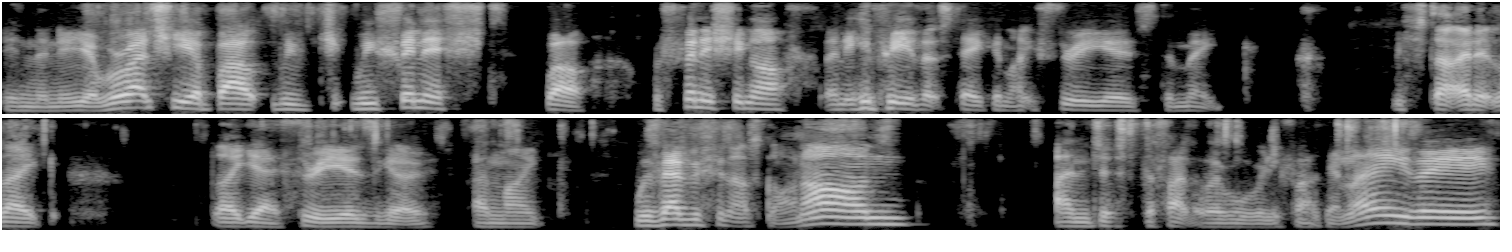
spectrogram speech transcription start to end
In the new year, we're actually about we've we finished. Well, we're finishing off an EP that's taken like three years to make. We started it like, like yeah, three years ago, and like with everything that's gone on, and just the fact that we're all really fucking lazy.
